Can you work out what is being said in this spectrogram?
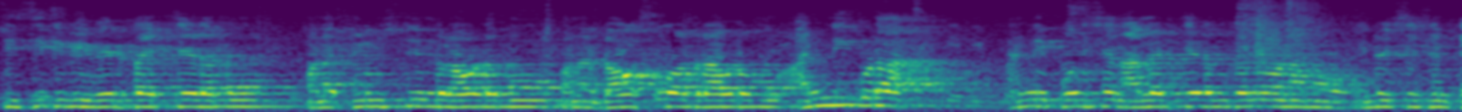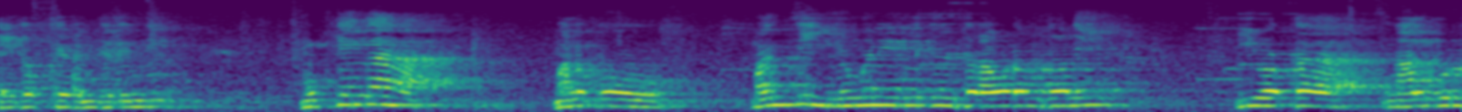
సీసీటీవీ వెరిఫై చేయడము మన క్లూస్ టీమ్ రావడము మన డాగ్ స్క్వాడ్ రావడము అన్ని కూడా అన్ని పొజిషన్ అలర్ట్ చేయడంతోనే మనము ఇన్వెస్టిగేషన్ టేకప్ చేయడం జరిగింది. ముఖ్యంగా మనకు మంచి హ్యూమన్ ఇంటెలిజెన్స్ రావడంతో ఈ యొక్క నలుగురు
